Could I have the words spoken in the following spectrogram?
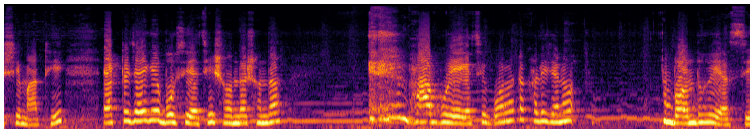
এসে মাঠে একটা জায়গায় বসে আছি, সন্ধ্যা সন্ধ্যা ভাব হয়ে গেছে, গলাটা খালি যেন বন্ধ হয়ে আসছে।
